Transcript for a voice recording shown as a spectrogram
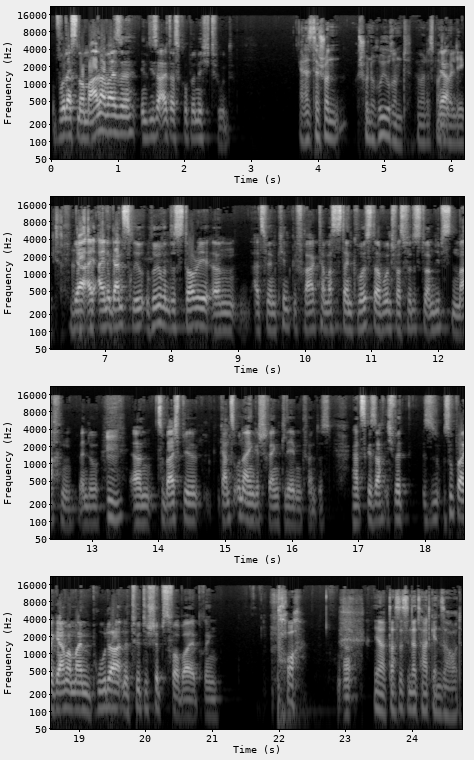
obwohl das normalerweise in dieser Altersgruppe nicht tut. Ja, das ist ja schon, schon rührend, wenn man das mal ja. überlegt. Das ja, eine ganz rührende Story, ähm, als wir ein Kind gefragt haben, was ist dein größter Wunsch, was würdest du am liebsten machen, wenn du mhm. ähm, zum Beispiel ganz uneingeschränkt leben könntest. Dann hat es gesagt, ich würde su super gerne mal meinem Bruder eine Tüte Chips vorbeibringen. Boah. Ja. ja, das ist in der Tat Gänsehaut.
